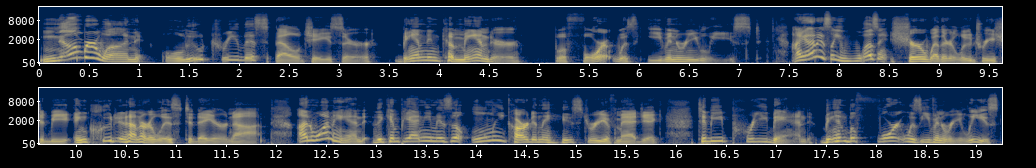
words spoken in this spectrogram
Number 1, Lutri the Spell Chaser, banned in Commander before it was even released. I honestly wasn't sure whether Lutri should be included on our list today or not. On one hand, the companion is the only card in the history of Magic to be pre-banned, banned before it was even released,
